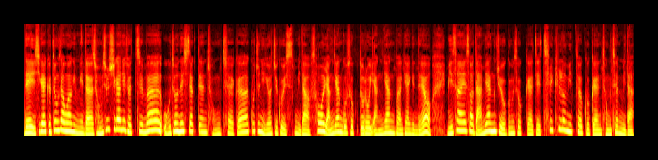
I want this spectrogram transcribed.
네, 이 시각 교통 상황입니다. 점심시간이 됐지만 오전에 시작된 정체가 꾸준히 이어지고 있습니다. 서울 양양고속도로 양양 방향인데요. 미사에서 남양주 요금소까지 7km 구간 정체입니다.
